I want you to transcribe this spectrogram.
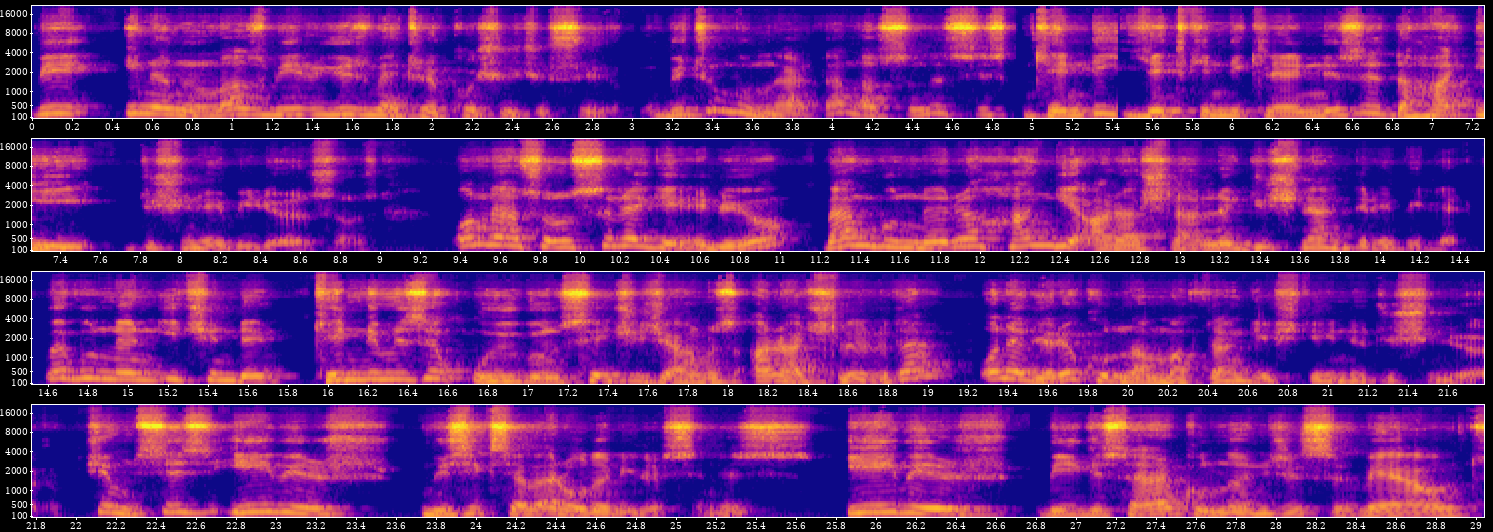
Bir inanılmaz bir 100 metre koşucusuyum. Bütün bunlardan aslında siz kendi yetkinliklerinizi daha iyi düşünebiliyorsunuz. Ondan sonra sıra geliyor. Ben bunları hangi araçlarla güçlendirebilirim? Ve bunların içinde kendimize uygun seçeceğimiz araçları da ona göre kullanmaktan geçtiğini düşünüyorum. Şimdi siz iyi bir müziksever olabilirsiniz. İyi bir bilgisayar kullanıcısı veyahut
